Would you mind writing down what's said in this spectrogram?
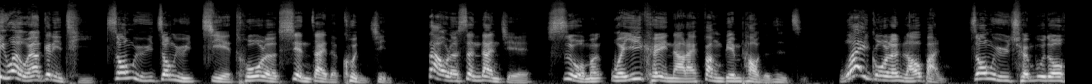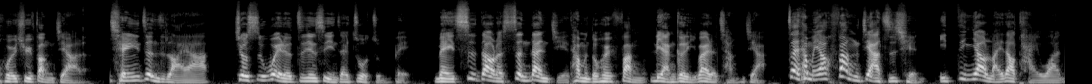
另外，我要跟你提，终于终于解脱了现在的困境。到了圣诞节，是我们唯一可以拿来放鞭炮的日子。外国人老板终于全部都回去放假了。前一阵子来啊，就是为了这件事情在做准备。每次到了圣诞节，他们都会放两个礼拜的长假。在他们要放假之前，一定要来到台湾，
